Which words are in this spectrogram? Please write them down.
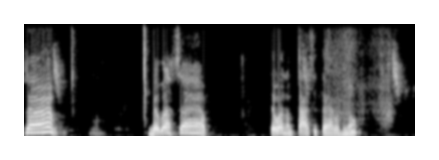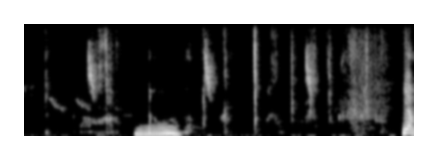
แซ่บแบบว่าแซ่บแต่ว่าน้ำตาสิแตกแล้วพี่น้องอืมเยี่ยม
